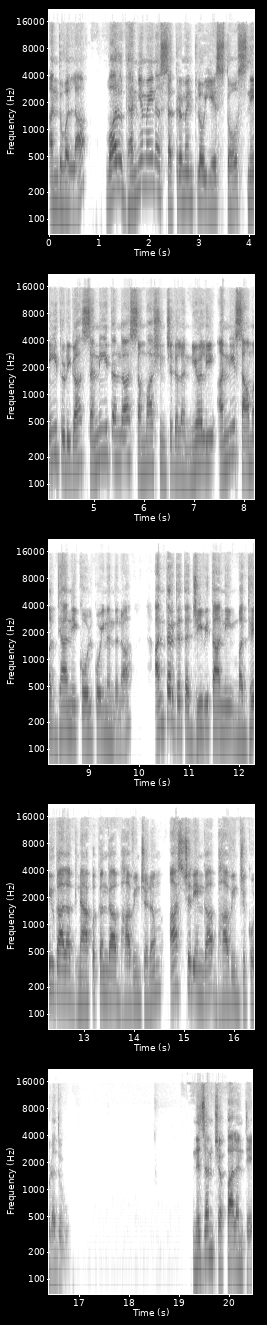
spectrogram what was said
అందువల్ల వారు ధన్యమైన సక్రమెంట్లో ఏస్తో స్నేహితుడిగా సన్నిహితంగా సంభాషించగల నియలి అన్ని సామర్థ్యాన్ని కోల్పోయినందున అంతర్గత జీవితాన్ని మధ్యయుగాల జ్ఞాపకంగా భావించడం ఆశ్చర్యంగా భావించకూడదు. నిజం చెప్పాలంటే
